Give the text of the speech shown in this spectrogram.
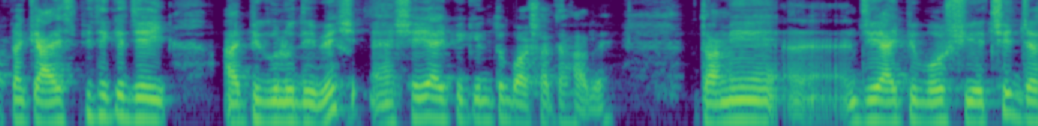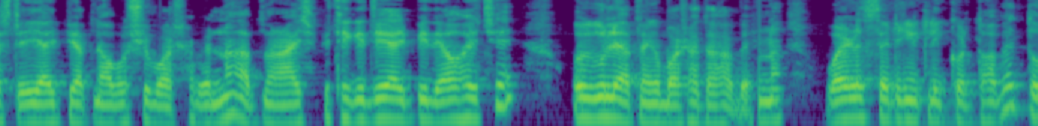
আপনাকে আইএসপি থেকে যেই আইপি গুলো দিবে সেই আইপি কিন্তু বসাতে হবে। তো আমি যে আইপি বসিয়েছি জাস্ট এই আইপি আপনি অবশ্যই বসাবেন না। আপনার আইএসপি থেকে যে আইপি দেওয়া হয়েছে ওইগুলো আপনাকে বসাতে হবে। না ওয়্যারলেস সেটিং এ ক্লিক করতে হবে। তো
